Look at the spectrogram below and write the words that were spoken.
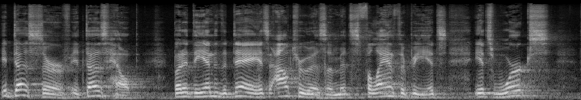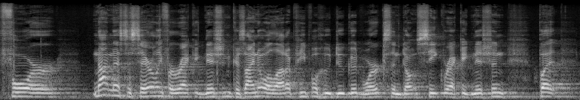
it does serve, it does help. But at the end of the day, it's altruism, it's philanthropy, it's, it's works for not necessarily for recognition, because I know a lot of people who do good works and don't seek recognition, but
